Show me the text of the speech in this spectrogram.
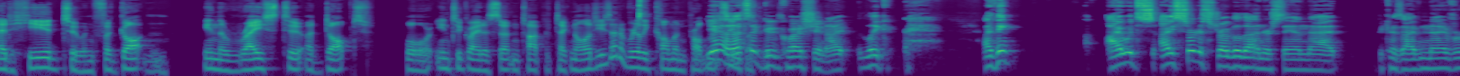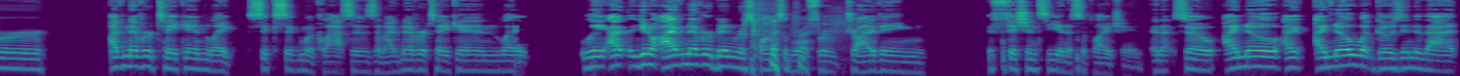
adhered to and forgotten in the race to adopt or integrate a certain type of technology? Is that a really common problem yeah that's like? a good question. I like i think i would i sort of struggle to understand that because i've never I've never taken like Six Sigma classes, and I've never taken like, I, you know, I've never been responsible for driving efficiency in a supply chain, and so I know I I know what goes into that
